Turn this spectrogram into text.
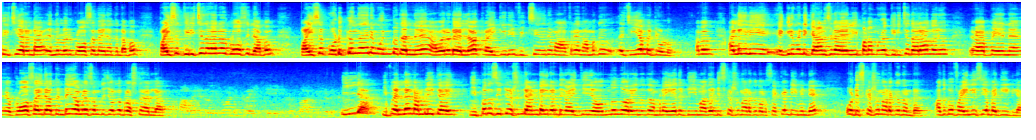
തിരിച്ചു തരണ്ട എന്നുള്ളൊരു ക്ലോസ് ഉണ്ട് അതിനകത്തുണ്ട്. അപ്പം പൈസ തിരിച്ചു തരാനൊരു ക്ലോസ് ഇല്ല. അപ്പം പൈസ കൊടുക്കുന്നതിന് മുൻപ് തന്നെ അവരുടെ എല്ലാ ക്രൈറ്റീരിയയും ഫിക്സ് ചെയ്തതിന് മാത്രമേ നമുക്ക് ചെയ്യാൻ പറ്റുള്ളൂ. അപ്പം അല്ലെങ്കിൽ ഈ എഗ്രിമെന്റ് ക്യാൻസൽ ആയാൽ ഈ പണം മുഴുവൻ തിരിച്ചു തരാമെന്നൊരു പിന്നെ ക്ലോസ് അതിനകത്തുണ്ടെങ്കിൽ നമ്മളെ സംബന്ധിച്ചിടത്തോളം പ്രശ്നമല്ല. ഇല്ല ഇപ്പൊ എല്ലാം കംപ്ലീറ്റ് ആയി. ഇപ്പോഴത്തെ സിറ്റുവേഷൻ രണ്ടേ രണ്ട് ക്രൈറ്റീരിയ ഒന്നെന്ന് പറയുന്നത് നമ്മുടെ ഏത് ടീം അതേ ഡിസ്കഷൻ നടക്കുന്നുള്ളൂ സെക്കൻഡ് ടീമിന്റെ ഓ ഡിസ്കഷൻ നടക്കുന്നുണ്ട്. അതിപ്പോൾ ഫൈനലൈസ് ചെയ്യാൻ പറ്റിയിട്ടില്ല.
